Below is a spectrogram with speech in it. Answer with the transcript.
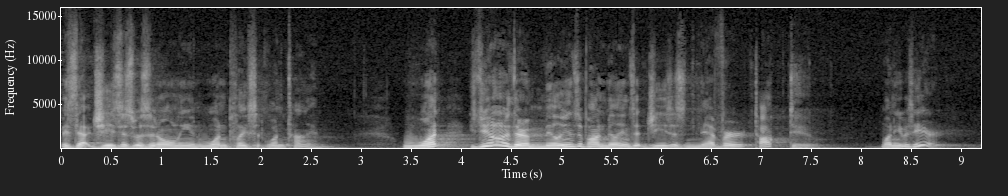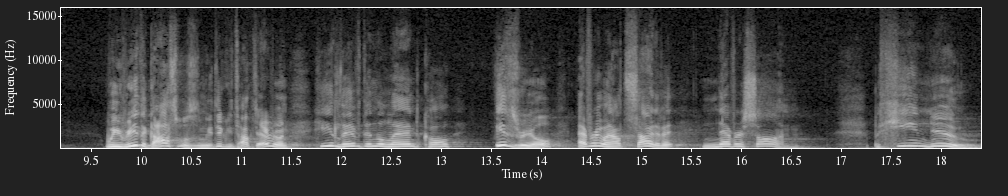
is that Jesus was only in one place at one time. One, do you know there are millions upon millions that Jesus never talked to when he was here? We read the Gospels and we think we talk to everyone. He lived in the land called Israel. Everyone outside of it never saw him. But he knew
